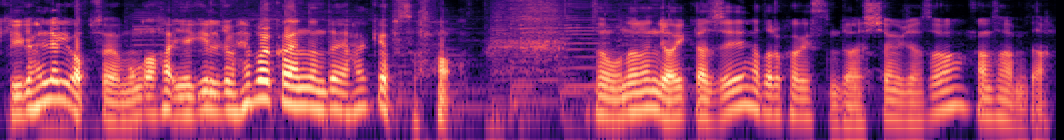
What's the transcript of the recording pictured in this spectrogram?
길게 할 얘기가 없어요. 뭔가 하- 얘기를 좀 해볼까 했는데 할 게 없어. 그래서 오늘은 여기까지 하도록 하겠습니다. 시청해주셔서 감사합니다.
